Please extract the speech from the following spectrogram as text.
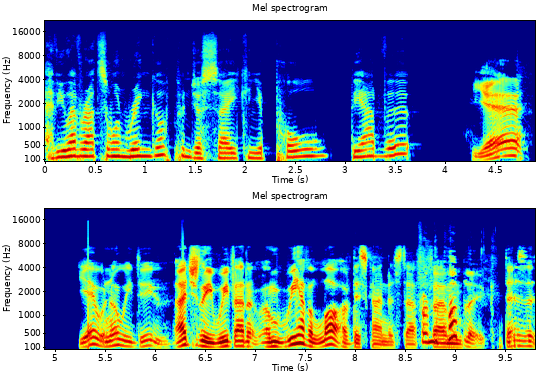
Have you ever had someone ring up and just say, "Can you pull the advert?" Yeah. Yeah, well, no, we do. Actually, we've had a, um, we have a lot of this kind of stuff From the Um, public? There's a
